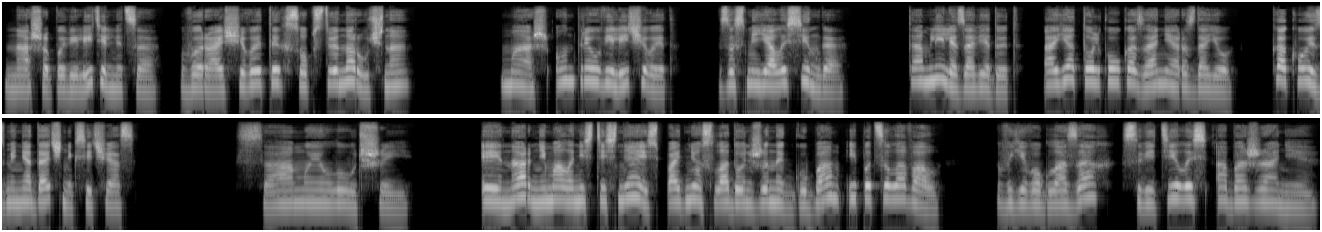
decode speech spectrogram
Наша повелительница выращивает их собственноручно. Маш, он преувеличивает, засмеялась Синга. Там Лиля заведует, а я только указания раздаю. Какой из меня дачник сейчас? Самый лучший. Эйнар, немало не стесняясь, поднес ладонь жены к губам и поцеловал. В его глазах светилось обожание.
